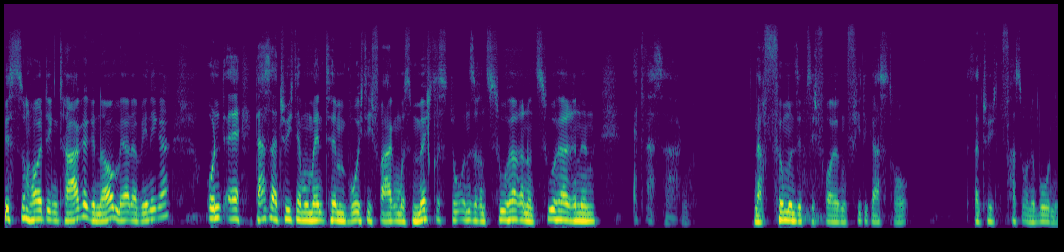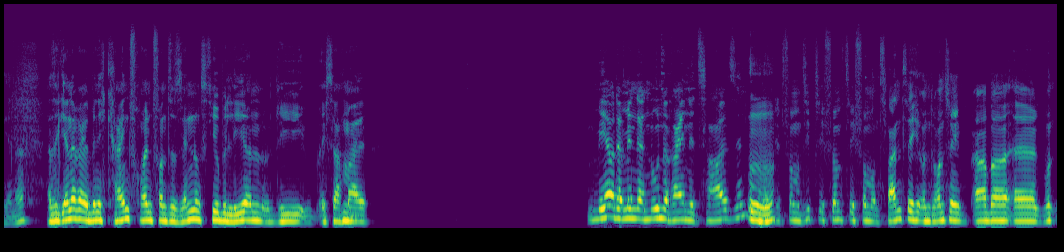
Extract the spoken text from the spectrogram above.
Bis zum heutigen Tage, genau, mehr oder weniger. Und äh, das ist natürlich der Moment, Tim, wo ich dich fragen muss, möchtest du unseren Zuhörern und Zuhörerinnen etwas sagen? Nach 75 Folgen Fide Gastro. Das ist natürlich ein Fass ohne Boden hier, ne? Also generell bin ich kein Freund von so Sendungsjubiläen, die, ich sag mal, mehr oder minder nur eine reine Zahl sind. Mhm. Mit 75, 50, 25 und sonst nicht. Aber äh, grund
